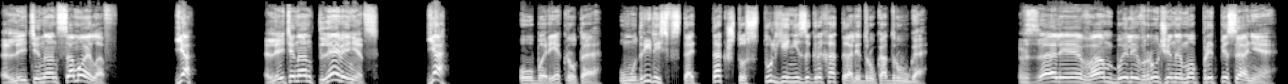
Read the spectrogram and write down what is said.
«Лейтенант Самойлов!» «Я!» «Лейтенант Левенец!» «Я!» Оба рекрута умудрились встать так, что стулья не загрохотали друг от друга. В зале вам были вручены моб-предписания.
